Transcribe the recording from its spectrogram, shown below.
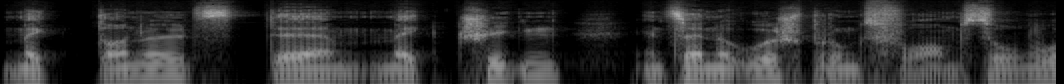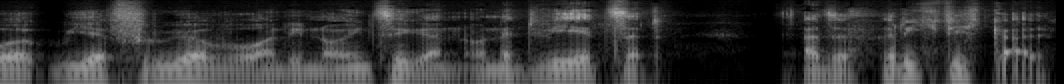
McDonalds der McChicken in seiner Ursprungsform, so wo, wie er früher war in den 90ern und nicht wie jetzt. Also richtig geil.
